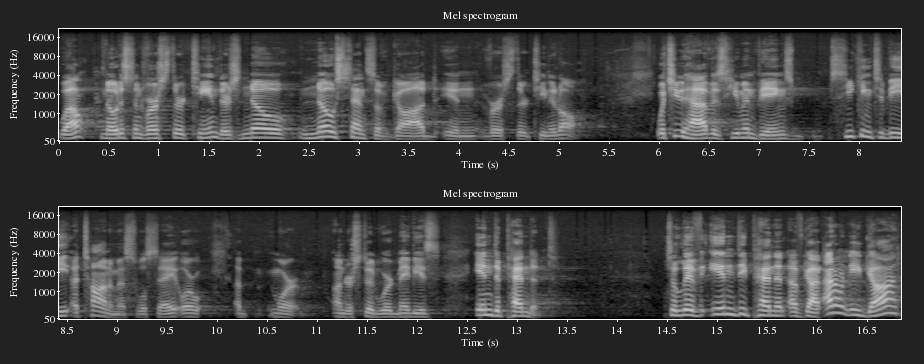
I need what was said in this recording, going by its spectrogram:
Well, notice in verse 13, there's no, no sense of God in verse 13 at all. What you have is human beings seeking to be autonomous, we'll say, or a more understood word maybe is independent. To live independent of God. I don't need God,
